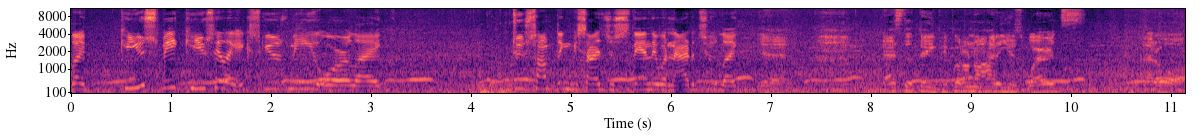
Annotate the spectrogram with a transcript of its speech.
Like, can you speak? Can you say like excuse me or like do something besides just stand there with an attitude? Like yeah that's the thing. People don't know how to use words at all,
